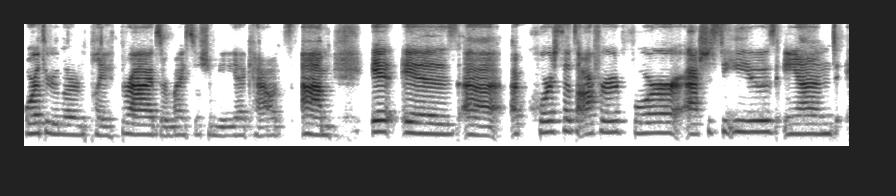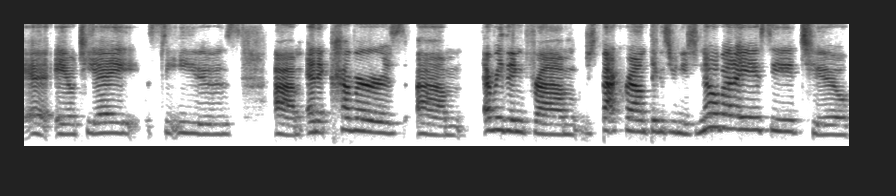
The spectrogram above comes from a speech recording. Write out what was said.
or through Learn Play Thrives or my social media accounts. Um, it is uh, a course that's offered for ASHA CEUs and AOTA CEUs, um, and it covers um, everything from just background things you need to know about AAC to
